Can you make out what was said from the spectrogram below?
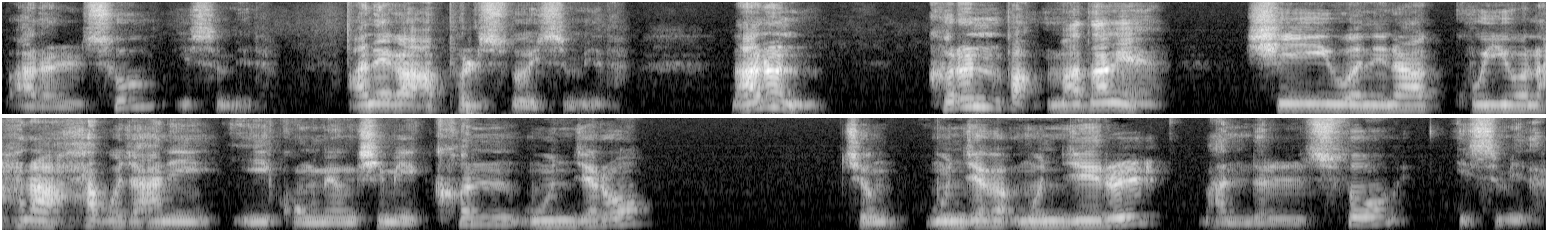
빠를 수 있습니다. 아내가 아플 수도 있습니다. 나는 그런 바- 마당에 시의원이나 구의원 하나 하고자 하니 이 공명심이 큰 문제로 정, 문제가 문제를 만들 수도 있습니다.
